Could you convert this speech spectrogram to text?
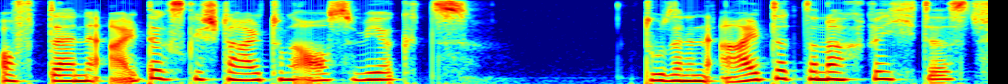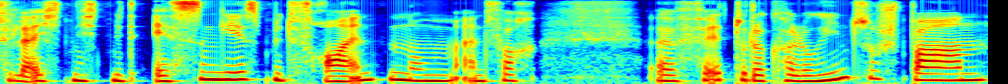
auf deine Alltagsgestaltung auswirkt, du deinen Alltag danach richtest, vielleicht nicht mit Essen gehst, mit Freunden, um einfach äh, Fett oder Kalorien zu sparen.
